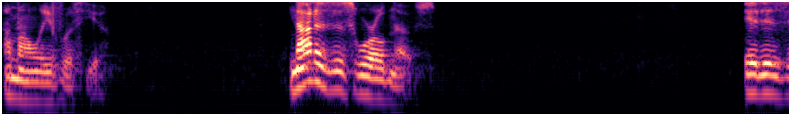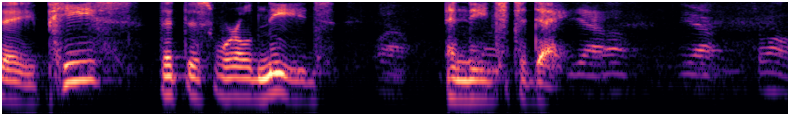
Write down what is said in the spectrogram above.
I'm going to leave with you not as this world knows. It is a peace that this world needs and needs today. Yeah. Yeah. Come on.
